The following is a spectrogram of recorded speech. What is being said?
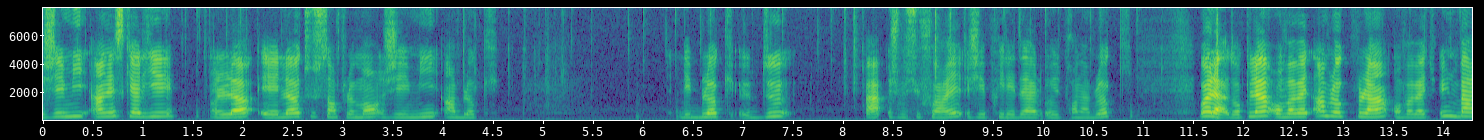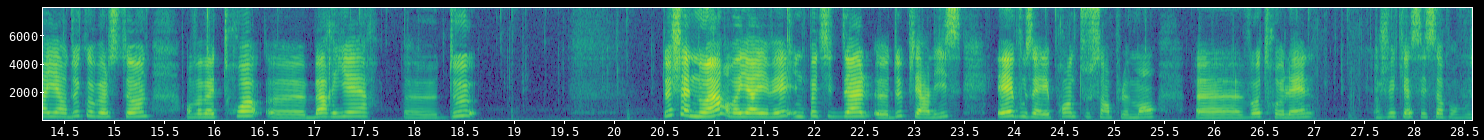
j'ai mis un escalier là. Et là, tout simplement, j'ai mis un bloc. Les blocs de... Ah, je me suis foiré. J'ai pris les dalles au lieu de prendre un bloc. Voilà, donc là, on va mettre un bloc plein. On va mettre une barrière de cobblestone. On va mettre trois euh, barrières euh, de... De chêne noir, on va y arriver. Une petite dalle euh, de pierre lisse. Et vous allez prendre tout simplement votre laine. Je vais casser ça pour vous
